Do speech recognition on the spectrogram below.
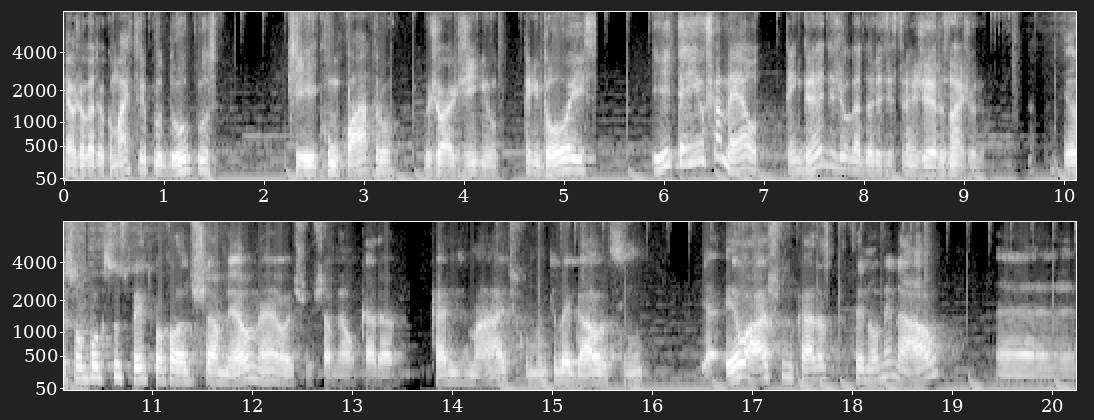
é o jogador com mais triplo-duplos, que com quatro, o Jorginho tem dois, e tem o Chamel, tem grandes jogadores estrangeiros, não é, Júlio? Eu sou um pouco suspeito para falar do Chamel, né? Eu acho o Chamel um cara carismático, muito legal, assim. Eu acho um cara fenomenal. É...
